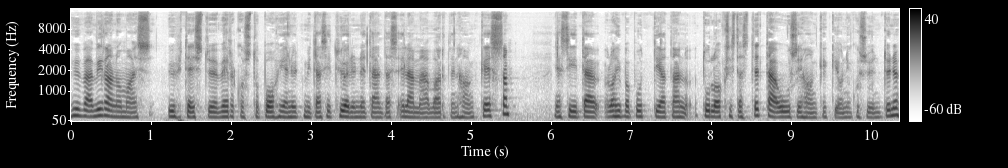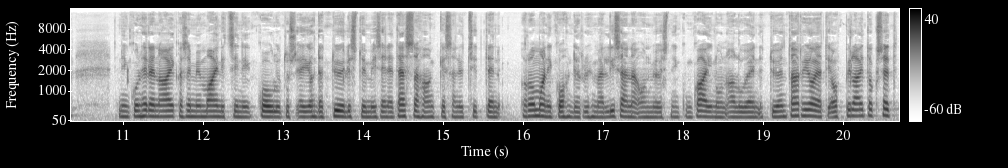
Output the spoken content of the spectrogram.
hyvä viranomaisyhteistyöverkostopohja nyt, mitä sitten hyödynnetään tässä Elämää varten hankkeessa – ja siitä Lohipaputtiatan tuloksista sitten tämä uusi hankekin on niin kuin syntynyt. Niin kuin Helena aikaisemmin mainitsi, niin koulutus ei johda työllistymiseen. Ja tässä hankkeessa nyt sitten romanikohderyhmän lisänä on myös niin kuin Kainuun alueen työntarjoajat ja oppilaitokset.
